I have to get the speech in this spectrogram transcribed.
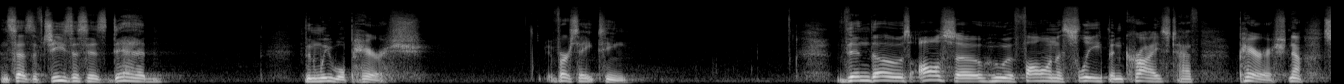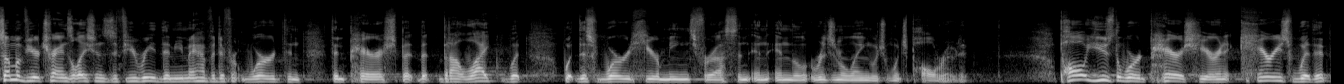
and says, if Jesus is dead, then we will perish. Verse 18. Then those also who have fallen asleep in Christ have perished. Now, some of your translations, if you read them, you may have a different word than, than perish, but, but, but I like what, what this word here means for us in, in, in the original language in which Paul wrote it. Paul used the word perish here, and it carries with it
